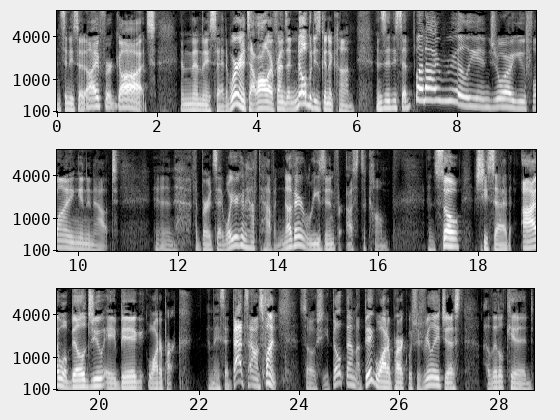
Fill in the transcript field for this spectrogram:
And Cindy said, I forgot. And then they said, We're going to tell all our friends and nobody's going to come. And Cindy said, But I really enjoy you flying in and out. And the bird said, Well, you're going to have to have another reason for us to come. And so she said, I will build you a big water park. And they said, That sounds fun. So she built them a big water park, which was really just a little kid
